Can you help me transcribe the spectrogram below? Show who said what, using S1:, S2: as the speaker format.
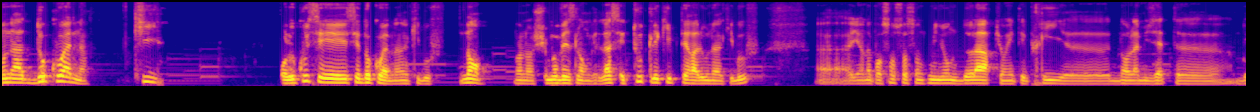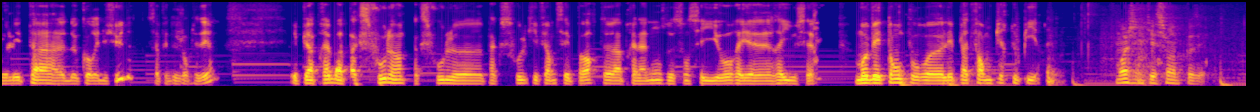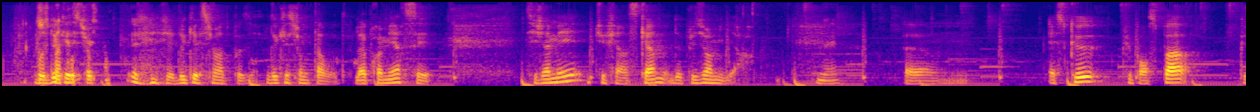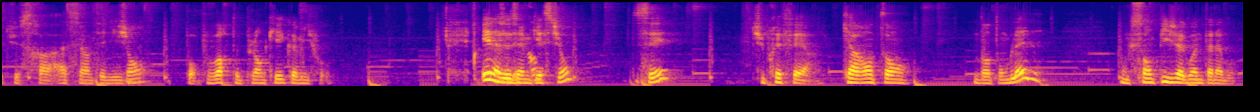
S1: On a Dokwan qui, pour le coup, c'est Dokwan hein, qui bouffe. Non, non, non, je suis mauvaise langue. Là, c'est toute l'équipe Terra Luna qui bouffe. Euh, il y en a pour 160 millions de dollars qui ont été pris euh, dans la musette euh, de l'État de Corée du Sud. Ça fait toujours plaisir. Et puis après, bah, Paxful, hein, Paxful, Paxful qui ferme ses portes après l'annonce de son CIO, Ray, Youssef. Mauvais temps pour les plateformes peer-to-peer.
S2: Moi, j'ai une question à te poser. J'ai deux questions. deux questions à te poser. Deux questions de tarot. La première, c'est si jamais tu fais un scam de plusieurs milliards, est-ce que tu penses pas que tu seras assez intelligent pour pouvoir te planquer comme il faut? Et la deuxième question, c'est tu préfères 40 ans dans ton bled ou 100 piges à Guantanamo?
